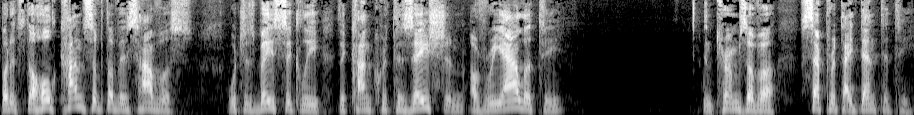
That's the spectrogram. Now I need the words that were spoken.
but it's the whole concept of Ishavos which is basically the concretization of reality in terms of a separate identity.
